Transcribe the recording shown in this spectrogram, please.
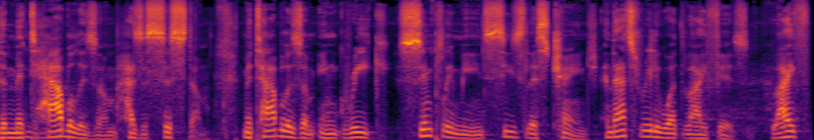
The metabolism has a system. Metabolism in Greek simply means ceaseless change, and that's really what life is. Life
